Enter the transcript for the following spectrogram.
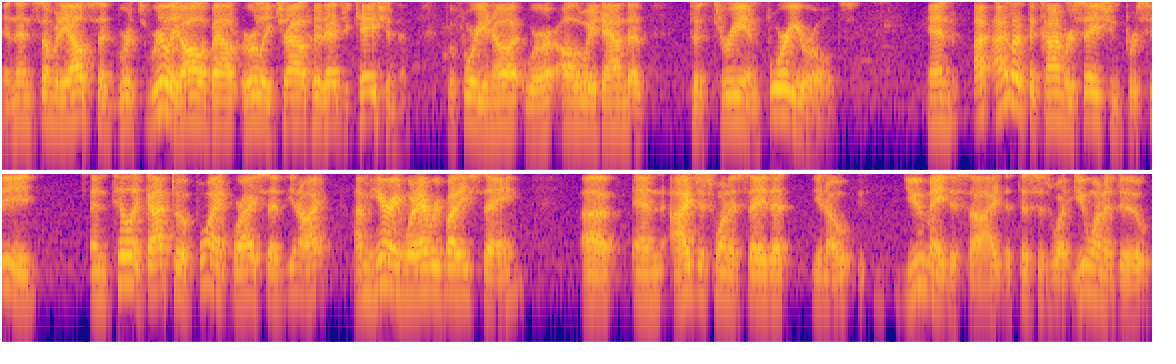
And then somebody else said, it's really all about early childhood education. And before you know it, we're all the way down to to three and four year olds. And I, I, let the conversation proceed until it got to a point where I said, you know, I, I'm hearing what everybody's saying. Uh, and I just want to say that, you know, you may decide that this is what you want to do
